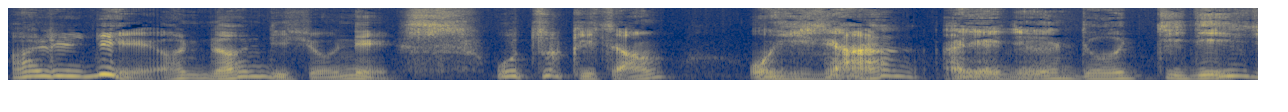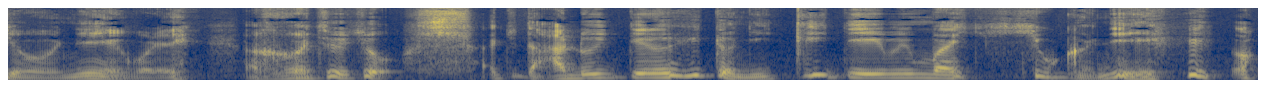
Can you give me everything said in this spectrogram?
あれね、あれなんでしょうね。お月さん？おじさん？あれ、どっちでしょうね、これ。あ、そうそう。ちょっと歩いてる人に聞いてみましょうかね。あ、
